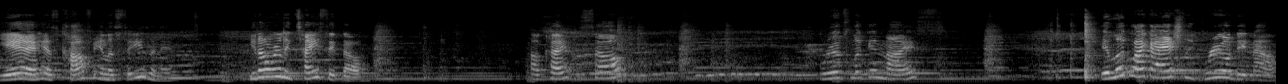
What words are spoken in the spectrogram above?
Yeah, it has coffee and a seasoning. You don't really taste it though. Okay, so ribs looking nice. It looked like I actually grilled it now.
